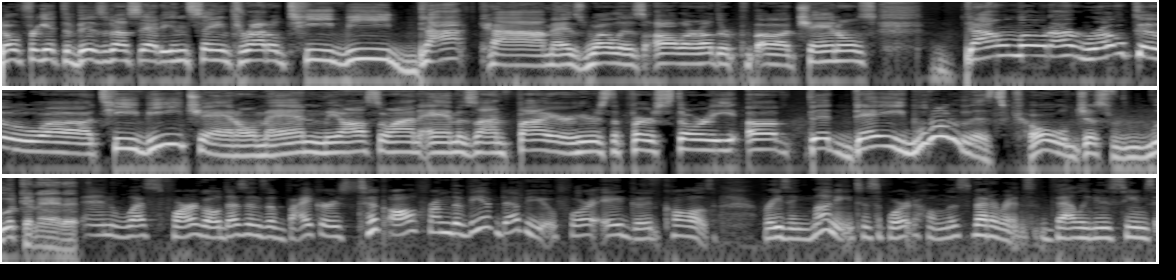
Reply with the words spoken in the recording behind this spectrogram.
Don't forget to visit us at InsaneThrottleTV.com as well as all our other uh, channels. Download our Roku uh, TV channel, man. We also on Amazon Fire. Here's the first story of the day. It's cold just looking at it. In West Fargo, dozens of bikers took off from the VFW for a good cause, raising money to support homeless veterans. Valley News team's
